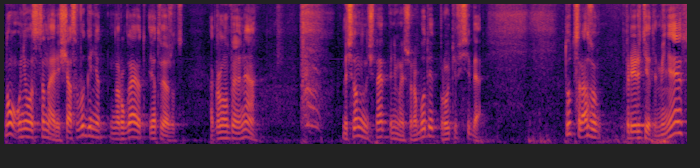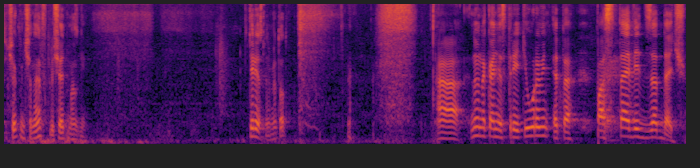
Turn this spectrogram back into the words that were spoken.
ну, у него сценарий. Сейчас выгонят, наругают и отвяжутся. А когда он понимает, значит, он начинает понимать, что работает против себя. Тут сразу приоритеты меняются, человек начинает включать мозги. Интересный метод. А, ну и, наконец, третий уровень – это поставить задачу.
